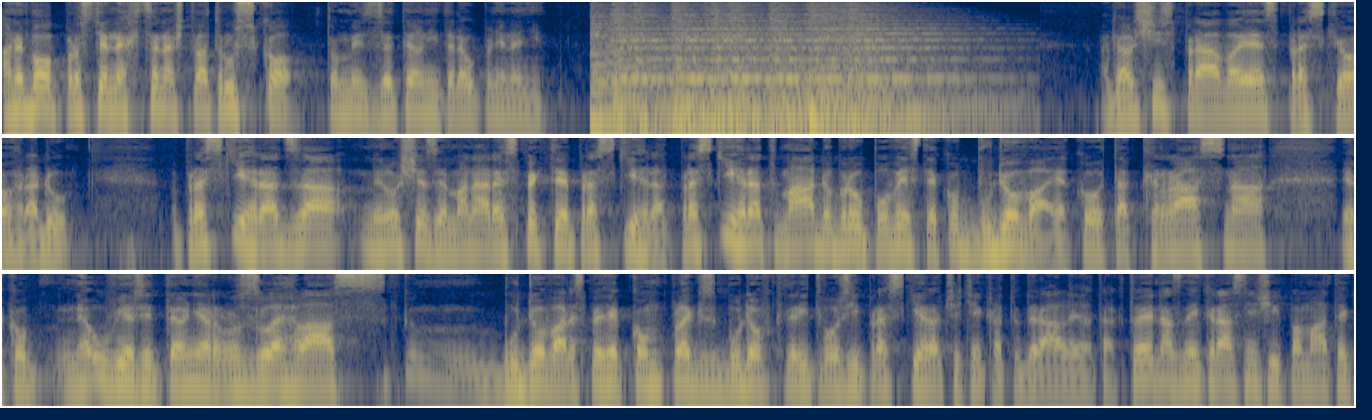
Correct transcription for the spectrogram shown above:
A nebo prostě nechce naštvat Rusko. To mi zřetelný teda úplně není. A další zpráva je z Pražského hradu. Pražský hrad za Miloše Zemana, respektive Pražský hrad. Pražský hrad má dobrou pověst jako budova, jako ta krásná, jako neuvěřitelně rozlehlá budova, respektive komplex budov, který tvoří Pražský hrad, včetně katedrály a tak. To je jedna z nejkrásnějších památek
